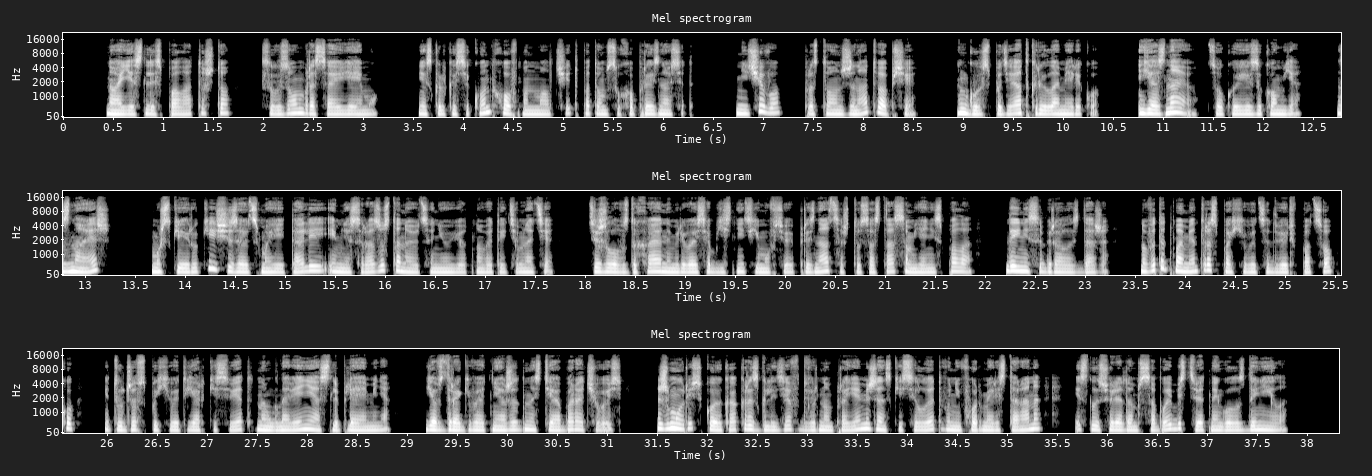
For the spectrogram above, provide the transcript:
Ну а если спала, то что? С вызовом бросаю я ему. Несколько секунд Хоффман молчит, потом сухо произносит. «Ничего, просто он женат вообще». Господи, открыл Америку. «Я знаю», — цокаю языком я. «Знаешь?» Мужские руки исчезают с моей талии, и мне сразу становится неуютно в этой темноте. Тяжело вздыхая, намереваясь объяснить ему все и признаться, что со Стасом я не спала, да и не собиралась даже. Но в этот момент распахивается дверь в подсобку, и тут же вспыхивает яркий свет, на мгновение ослепляя меня. Я вздрагиваю от неожиданности и оборачиваюсь. Жмурюсь, кое-как разглядев в дверном проеме женский силуэт в униформе ресторана и слышу рядом с собой бесцветный голос Даниила.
